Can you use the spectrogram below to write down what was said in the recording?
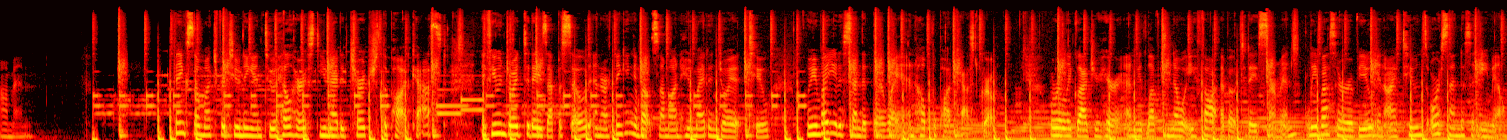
Amen. Thanks so much for tuning in to Hillhurst United Church, the podcast. If you enjoyed today's episode and are thinking about someone who might enjoy it too, we invite you to send it their way and help the podcast grow. We're really glad you're here and we'd love to know what you thought about today's sermon. Leave us a review in iTunes or send us an email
